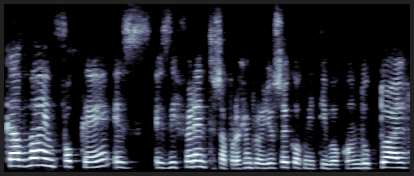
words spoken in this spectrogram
Cada enfoque es, es diferente. O sea, por ejemplo, yo soy cognitivo-conductual,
